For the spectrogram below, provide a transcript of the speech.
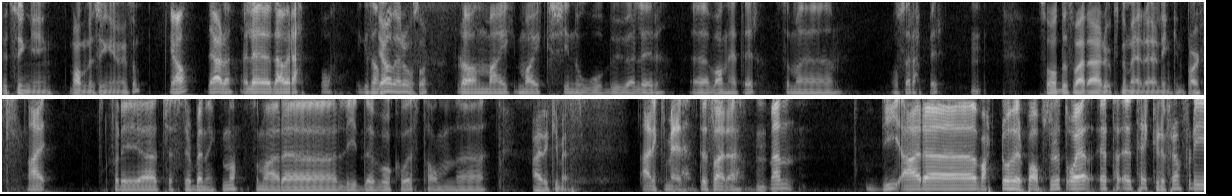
Litt synging. Vanlig synging, liksom. Ja, det er det. Eller det er jo rapp òg, ikke sant? Ja, det er det også. For har en Mike, Mike Shinobu, eller eh, hva han heter, som eh, også rapper. Så dessverre er det jo ikke noe mer Linkin Park. Nei, fordi eh, Chester Bennington, da, som er eh, lead vocalist, han eh, Er ikke mer. er ikke mer, dessverre. Mm. Men de er uh, verdt å høre på, absolutt. Og jeg, jeg, jeg trekker det frem fordi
